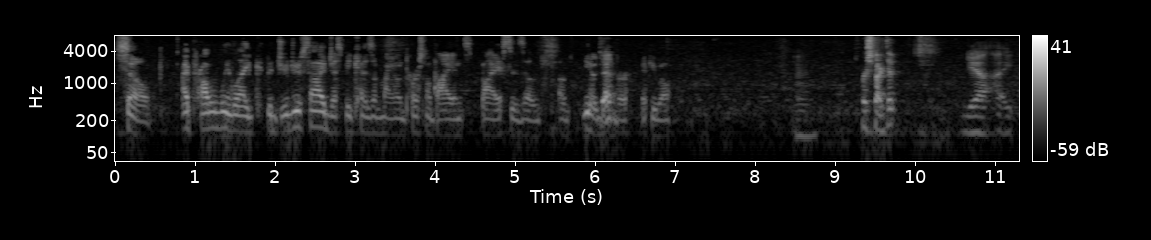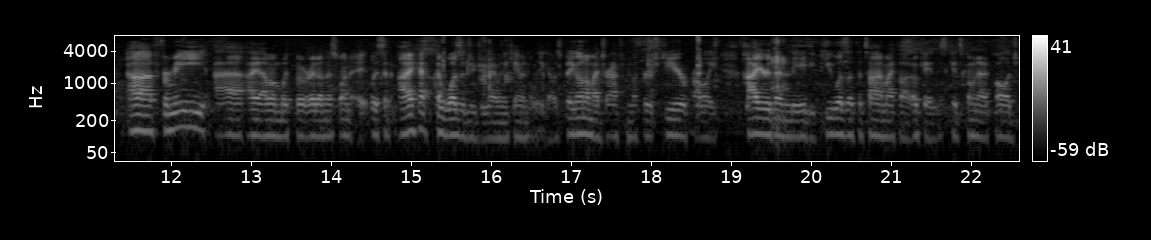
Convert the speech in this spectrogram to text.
so I probably like the Juju side just because of my own personal bias biases of, of you know Yeah. Denver, if you will. Respect it. Yeah, I uh, for me, uh, I am with Boatwright on this one. Eh, Listen, I ha- I was a Juju guy when he came into the league. I was big on him. I drafted him the first year, probably higher than the ADP was at the time. I thought, okay, this kid's coming out of college.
